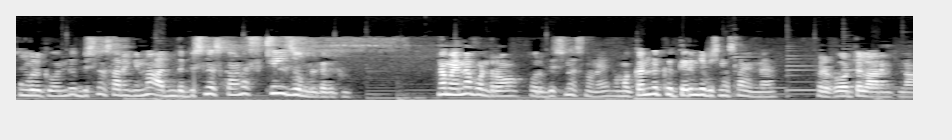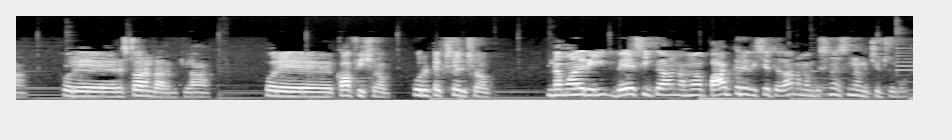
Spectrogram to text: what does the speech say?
உங்களுக்கு வந்து பிஸ்னஸ் ஆரம்பிக்கணும்னா அந்த பிஸ்னஸ்க்கான ஸ்கில்ஸ் உங்கள்கிட்ட இருக்கு. நம்ம என்ன பண்றோம்? ஒரு பிசினஸ் நம்ம கண்ணுக்கு தெரிஞ்ச பிசினஸ்லாம் என்ன? ஒரு ஹோட்டல் ஆரம்பிக்கலாம் ஒரு ரெஸ்டாரண்ட் ஆரம்பிக்கலாம் ஒரு காஃபி ஷாப் ஒரு டெக்ஸ்டைல் ஷாப் இந்த மாதிரி பேசிக்கா நம்ம பார்க்குற விஷயத்தை தான் நம்ம பிசினஸ் நினைச்சிட்டு இருக்கோம்.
